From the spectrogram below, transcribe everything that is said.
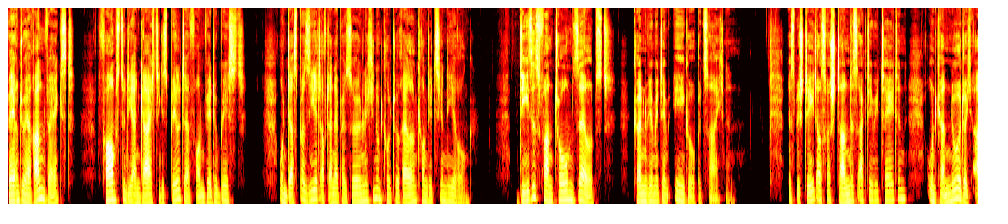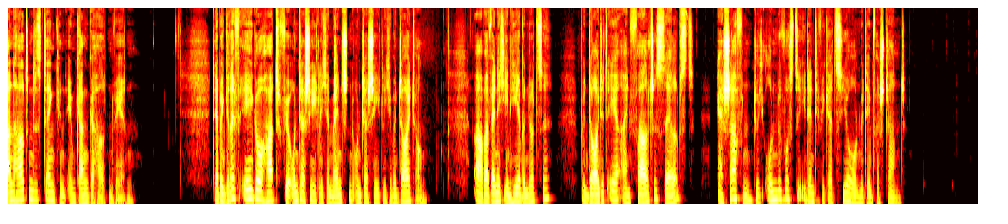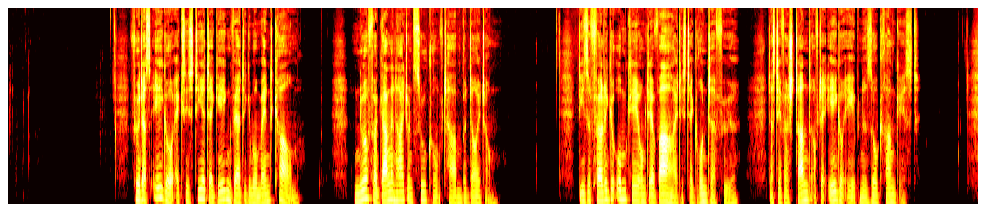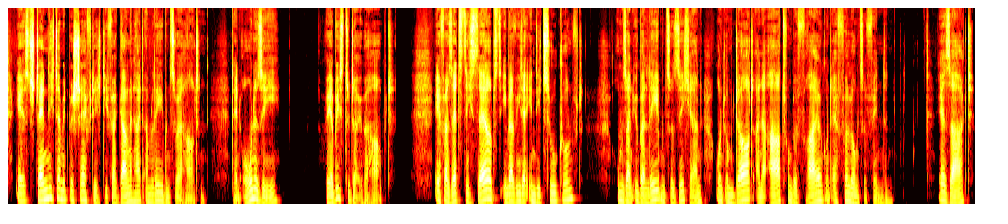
Während du heranwächst, formst du dir ein geistiges Bild davon, wer du bist, und das basiert auf deiner persönlichen und kulturellen Konditionierung. Dieses Phantom selbst können wir mit dem Ego bezeichnen. Es besteht aus Verstandesaktivitäten und kann nur durch anhaltendes Denken im Gang gehalten werden. Der Begriff Ego hat für unterschiedliche Menschen unterschiedliche Bedeutung aber wenn ich ihn hier benutze, bedeutet er ein falsches Selbst, erschaffen durch unbewusste Identifikation mit dem Verstand. Für das Ego existiert der gegenwärtige Moment kaum. Nur Vergangenheit und Zukunft haben Bedeutung. Diese völlige Umkehrung der Wahrheit ist der Grund dafür, dass der Verstand auf der Ego-Ebene so krank ist. Er ist ständig damit beschäftigt, die Vergangenheit am Leben zu erhalten, denn ohne sie, wer bist du da überhaupt? Er versetzt sich selbst immer wieder in die Zukunft, um sein Überleben zu sichern und um dort eine Art von Befreiung und Erfüllung zu finden. Er sagt,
